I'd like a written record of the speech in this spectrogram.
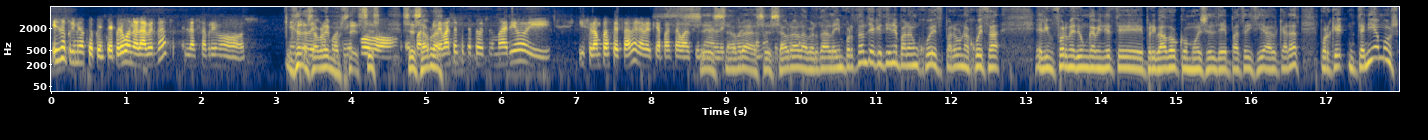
Es lo primero que pensé, pero bueno, la verdad la sabremos. La sabremos, se, se, sabrá. Levanta el sumario y, y será un placer saber a ver qué ha pasado al final. Se sabrá, se sabrá la verdad. La importancia que tiene para un juez, para una jueza, el informe de un gabinete privado como es el de Patricia Alcaraz, porque teníamos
